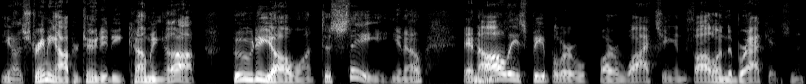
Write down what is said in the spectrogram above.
you know streaming opportunity coming up. Who do y'all want to see? You know, and mm-hmm. all these people are are watching and following the brackets. And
